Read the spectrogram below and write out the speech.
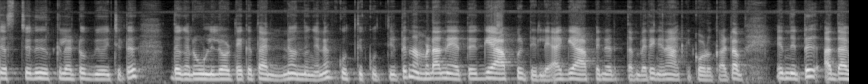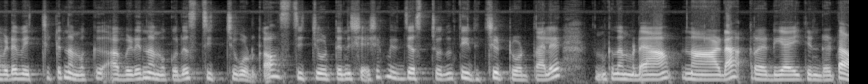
ജസ്റ്റ് ഒരു ഇറുക്കിലായിട്ട് ഉപയോഗിച്ചിട്ട് ഇതങ്ങനെ ഉള്ളിലോട്ടേക്ക് തന്നെ ഒന്നിങ്ങനെ കുത്തി കുത്തിയിട്ട് നമ്മുടെ ആ നേരത്തെ ഗ്യാപ്പ് ഇട്ടില്ലേ? ആ ഗ്യാപ്പിന്റെ അടുത്തം വരെ ഇങ്ങനെ ആക്കി കൊടുക്കാം കേട്ടോ. എന്നിട്ട് അത് അവിടെ വെച്ചിട്ട് നമുക്ക് അവിടെ നമുക്കൊരു സ്റ്റിച്ച് കൊടുക്കാം. സ്റ്റിച്ച് കൊടുത്തതിന് ശേഷം ഇത് ജസ്റ്റ് ഒന്ന് തിരിച്ചിട്ട് കൊടുത്താൽ നമുക്ക് നമ്മുടെ ആ നാട റെഡി ആയിട്ടുണ്ട് കേട്ടോ.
